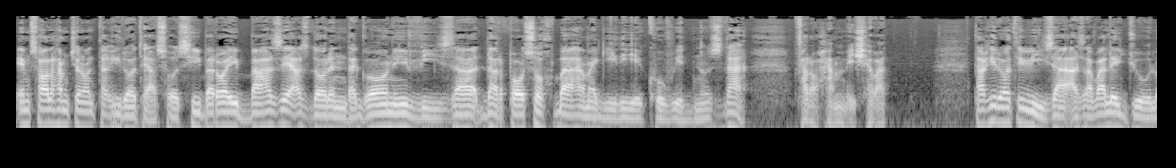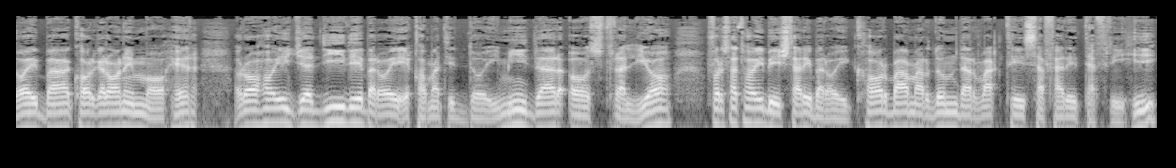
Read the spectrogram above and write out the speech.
امسال همچنان تغییرات اساسی برای بعضی از دارندگان ویزا در پاسخ به همگیری کووید 19 فراهم می شود. تغییرات ویزا از اول جولای به کارگران ماهر راه های جدید برای اقامت دائمی در استرالیا فرصت های بیشتری برای کار با مردم در وقت سفر تفریحی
